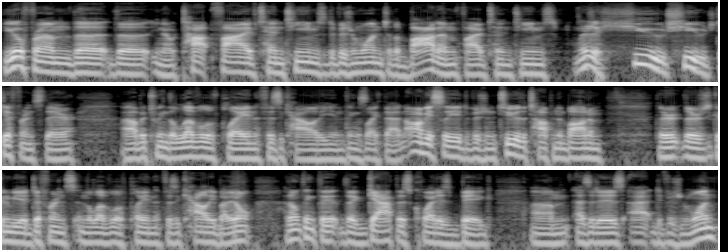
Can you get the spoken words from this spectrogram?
you go from the the you know top five ten teams Division One to the bottom five ten teams. There's a huge huge difference there. Uh, between the level of play and the physicality and things like that. And obviously, Division Two, the top and the bottom, there there's going to be a difference in the level of play and the physicality, but I don't I don't think the the gap is quite as big um, as it is at Division One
